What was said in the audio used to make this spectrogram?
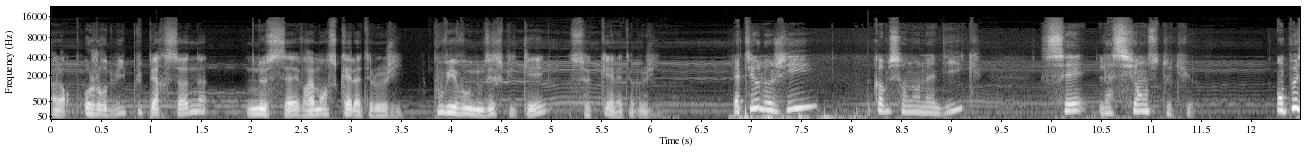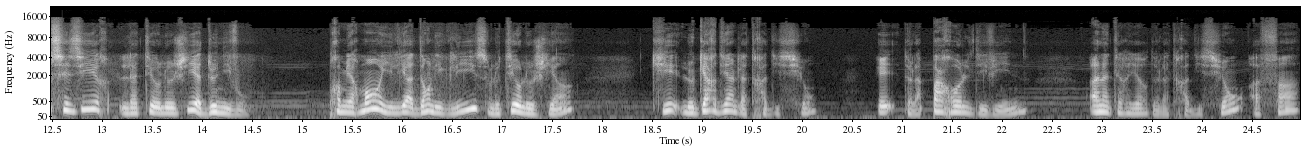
Alors aujourd'hui, plus personne ne sait vraiment ce qu'est la théologie. Pouvez-vous nous expliquer ce qu'est la théologie? La théologie, comme son nom l'indique, c'est la science de Dieu. On peut saisir la théologie à deux niveaux. Premièrement, il y a dans l'Église le théologien, qui est le gardien de la tradition et de la parole divine à l'intérieur de la tradition afin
